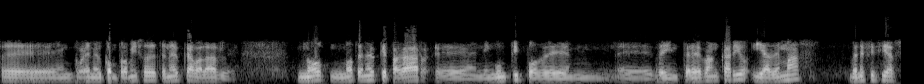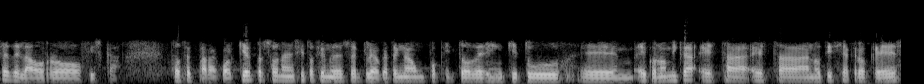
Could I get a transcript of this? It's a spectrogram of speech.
eh, en, el compromiso de tener que avalarle, no, no tener que pagar ningún tipo de, de interés bancario y además beneficiarse del ahorro fiscal. Entonces, para cualquier persona en situación de desempleo que tenga un poquito de inquietud económica, esta, esta noticia creo que es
